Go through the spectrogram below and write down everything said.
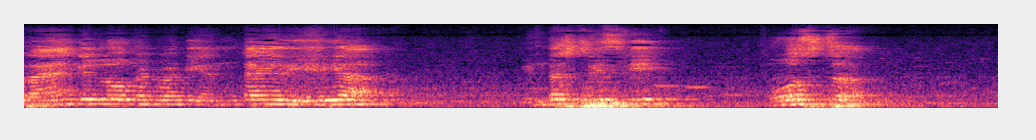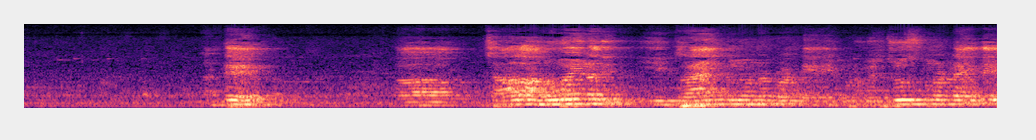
ట్రయాంగిల్లో ఉన్నటువంటి ఎంటైర్ ఏరియా ఇండస్ట్రీస్కి మోస్ట్ అంటే చాలా అనువైనది. ఈ ట్రయాంగిల్ ఉన్నటువంటి ఇప్పుడు మీరు చూసుకున్నట్టయితే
